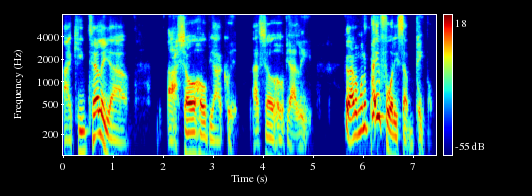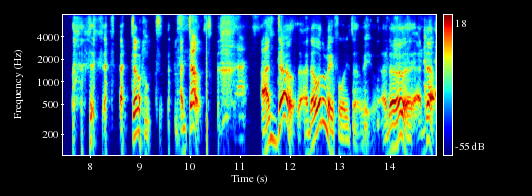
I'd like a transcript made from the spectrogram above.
I keep telling y'all, I sure hope y'all quit. I sure hope y'all leave. Because I don't want to pay 40 something people. I don't. I don't. I don't. I don't want to pay 40 something people. I don't. I don't.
